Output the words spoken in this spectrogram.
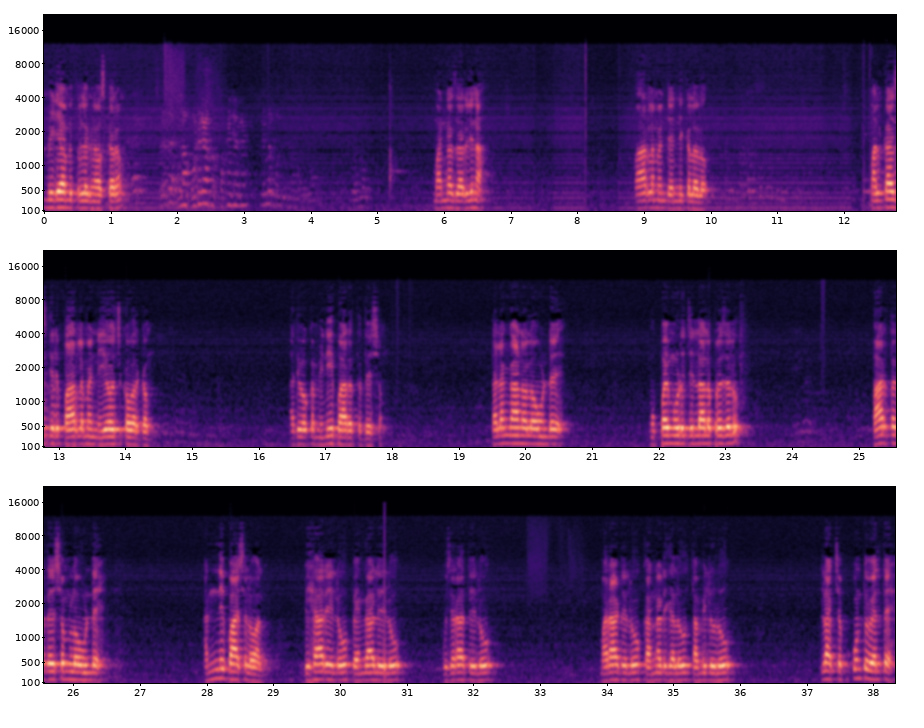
Media మిత్రులకు నమస్కారం. మొన్న జరిగిన పార్లమెంట్ ఎన్నికలలో మల్కాజ్గిరి పార్లమెంట్ నియోజకవర్గం అది ఒక మినీ భారతదేశం. తెలంగాణలో ఉండే ముప్పై మూడు జిల్లాల ప్రజలు భారతదేశంలో ఉండే అన్ని భాషల వాళ్ళు బిహారీలు బెంగాలీలు గుజరాతీలు మరాఠీలు కన్నడిగలు తమిళులు ఇలా చెప్పుకుంటూ వెళ్తే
